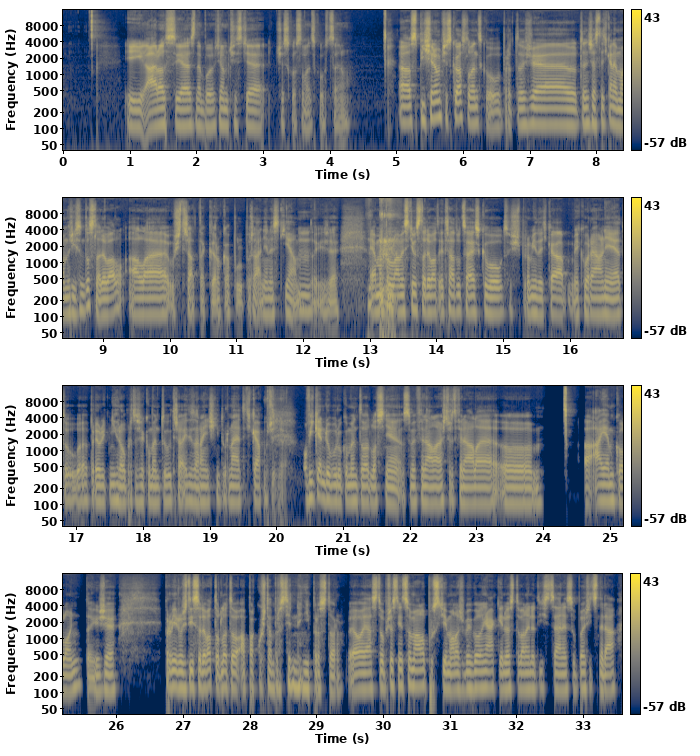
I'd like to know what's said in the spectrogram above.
i RLCS nebo jenom čistě československou scénu. Spíš jenom českou a slovenskou, protože ten čas teďka nemám, dřív jsem to sledoval, ale už třeba tak rok a půl pořádně nestíhám, mm. takže já mám problémy s tím sledovat i třeba tu cs což pro mě teďka jako reálně je tou eh, prioritní hrou, protože komentuju třeba i ty zahraniční turnaje teďka. Určitě. O víkendu budu komentovat vlastně semifinále a čtvrtfinále uh, IM Koloň, takže pro mě důležité sledovat tohleto a pak už tam prostě není prostor. Jo, já si to občas něco málo pustím, ale že bych byl nějak investovaný do té scény, super říct nedá.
